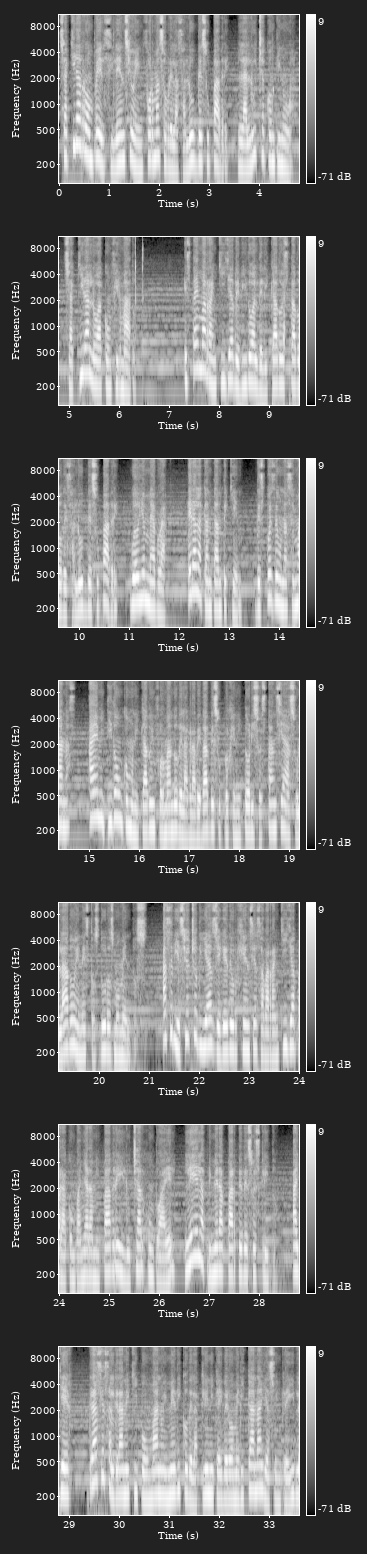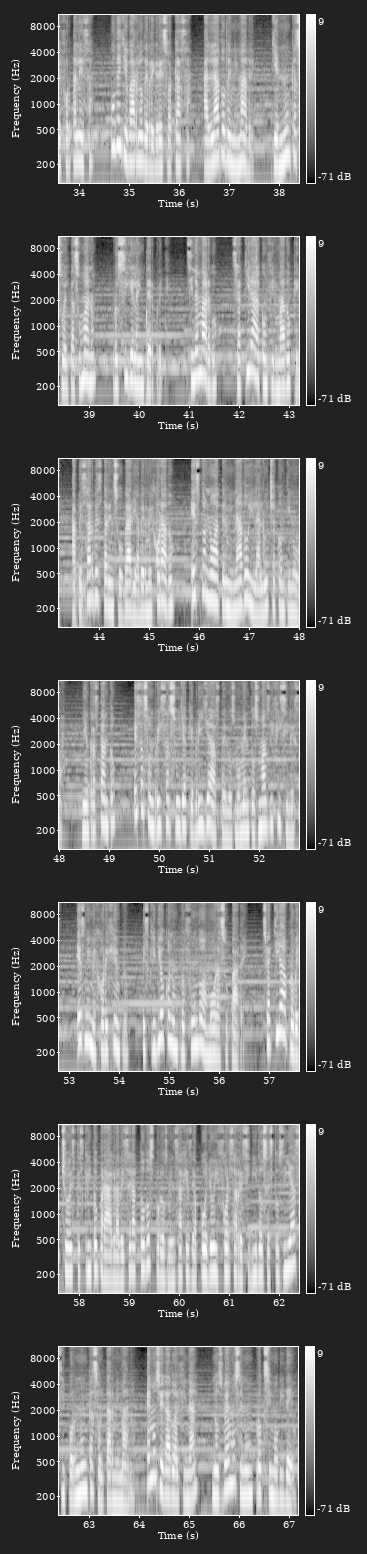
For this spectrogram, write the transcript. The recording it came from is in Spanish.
Shakira rompe el silencio e informa sobre la salud de su padre. La lucha continúa. Shakira lo ha confirmado. Está en Barranquilla debido al delicado estado de salud de su padre, William Mebrak. Era la cantante quien, después de unas semanas, ha emitido un comunicado informando de la gravedad de su progenitor y su estancia a su lado en estos duros momentos. Hace 18 días llegué de urgencias a Barranquilla para acompañar a mi padre y luchar junto a él, lee la primera parte de su escrito. Ayer, gracias al gran equipo humano y médico de la Clínica Iberoamericana y a su increíble fortaleza, pude llevarlo de regreso a casa, al lado de mi madre, quien nunca suelta su mano, prosigue la intérprete. Sin embargo, Shakira ha confirmado que, a pesar de estar en su hogar y haber mejorado, esto no ha terminado y la lucha continúa. Mientras tanto, esa sonrisa suya que brilla hasta en los momentos más difíciles, es mi mejor ejemplo, escribió con un profundo amor a su padre. Shakira aprovechó este escrito para agradecer a todos por los mensajes de apoyo y fuerza recibidos estos días y por nunca soltar mi mano. Hemos llegado al final, nos vemos en un próximo video.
